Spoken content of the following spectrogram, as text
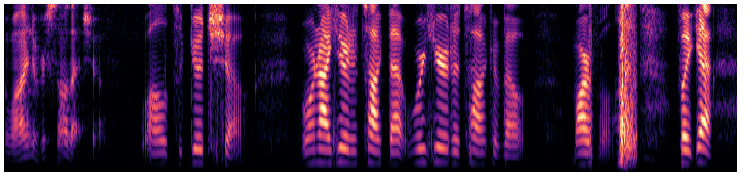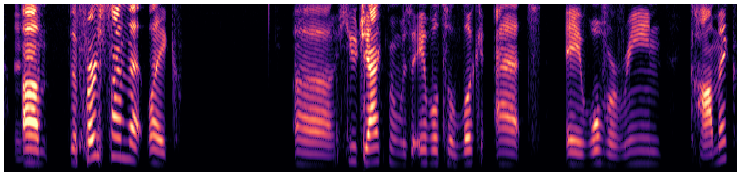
Well, I never saw that show. Well, it's a good show. But we're not here to talk that. We're here to talk about Marvel. but yeah, um, the first time that like uh, Hugh Jackman was able to look at a Wolverine comic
